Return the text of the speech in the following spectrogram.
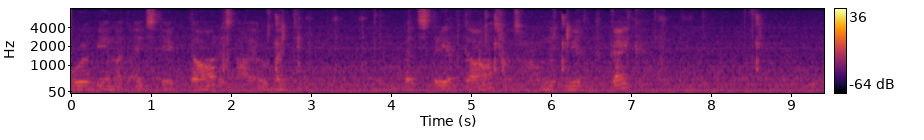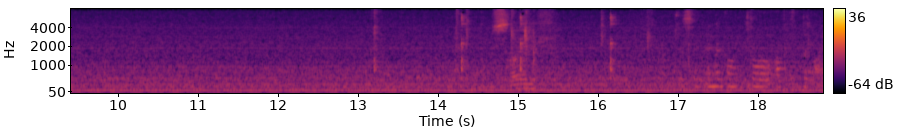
bo been wat uitsteek daar, dis daai ou wit wit streep daar. So ons gaan hom net meer om te kyk. Save. Dis aan die ander kant daar afdraai.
